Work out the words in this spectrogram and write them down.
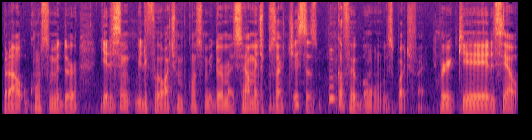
para o consumidor. E ele sempre ele foi ótimo pro consumidor, mas realmente pros artistas nunca foi bom o Spotify. Porque eles tinham,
